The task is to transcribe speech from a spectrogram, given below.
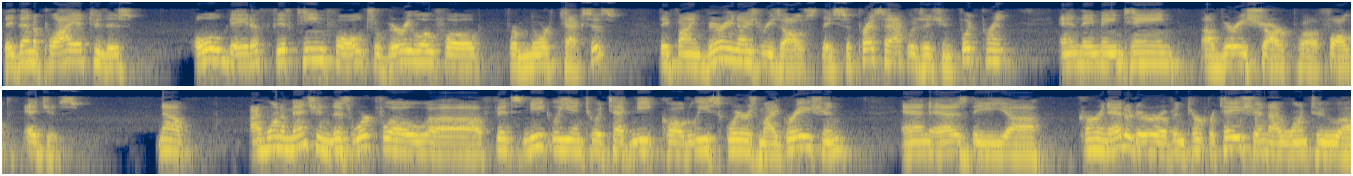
They then apply it to this old data, 15 fold, so very low fold, from North Texas. They find very nice results. They suppress acquisition footprint and they maintain uh, very sharp uh, fault edges. Now, I want to mention this workflow uh, fits neatly into a technique called least squares migration. And as the uh, current editor of interpretation, I want to uh,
